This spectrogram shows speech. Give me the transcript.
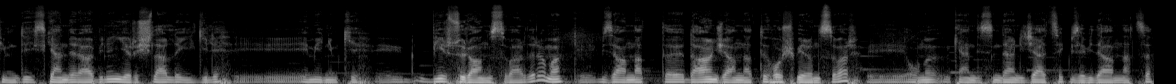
Şimdi İskender abinin yarışlarla ilgili eminim ki bir sürü anısı vardır ama bize anlattığı, daha önce anlattığı hoş bir anısı var. Onu kendisinden rica etsek bize bir daha anlatsa.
